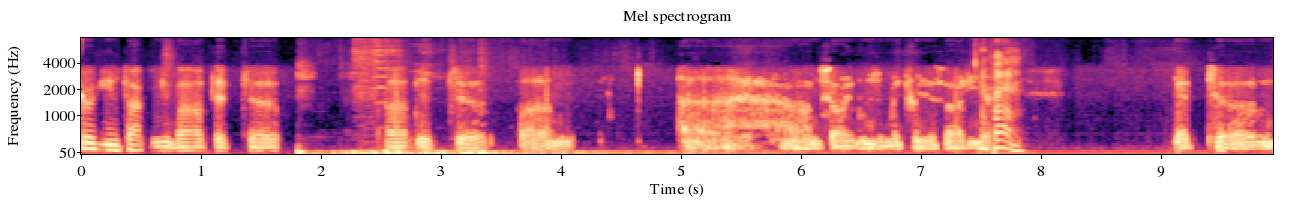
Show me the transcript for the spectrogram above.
heard you talking about that. Uh, uh, that uh, um, uh, I'm sorry, I'm losing my train of thought here. No problem. That um,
